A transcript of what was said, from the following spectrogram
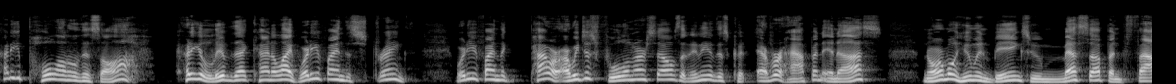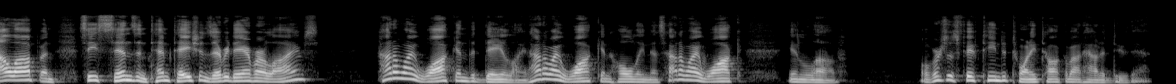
how do you pull all of this off? How do you live that kind of life? Where do you find the strength? Where do you find the power? Are we just fooling ourselves that any of this could ever happen in us? Normal human beings who mess up and foul up and see sins and temptations every day of our lives? How do I walk in the daylight? How do I walk in holiness? How do I walk in love? Well, verses 15 to 20 talk about how to do that.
